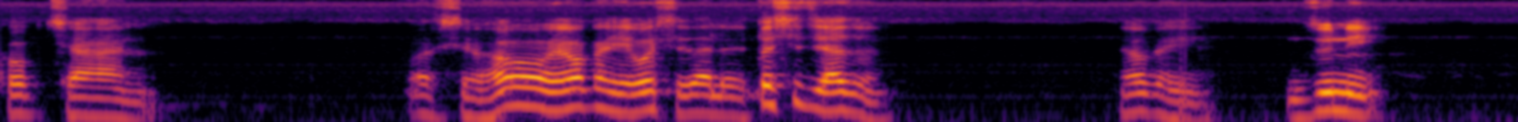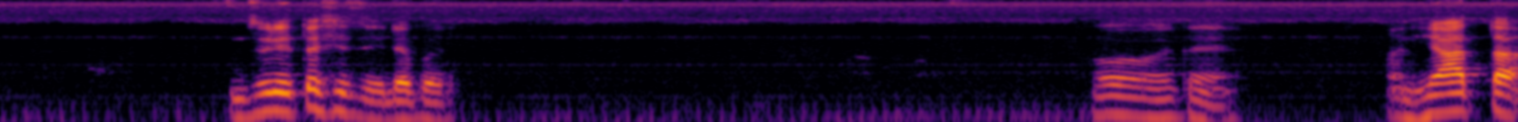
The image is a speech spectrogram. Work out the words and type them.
खूप छान। वर्ष हो हो का हे वर्ष झाले. तशीच आहे अजून. हो काही जुनी. जुनी तशीच आहे डबल हो काय? आणि हे आत्ता?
